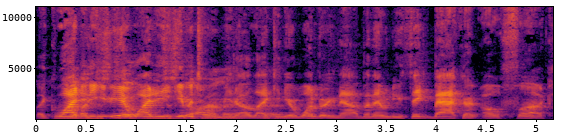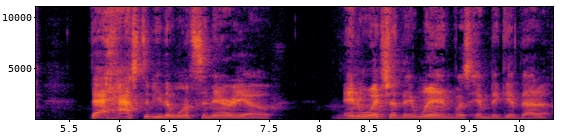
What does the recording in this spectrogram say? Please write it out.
Like, why Yeah, did like, he? yeah, kill- why did he give it to Iron him? You know, like, Yeah. and you're wondering that. But then when you think back, like, oh fuck, that has to be the one scenario in Yeah. which that they win was him to give that up.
